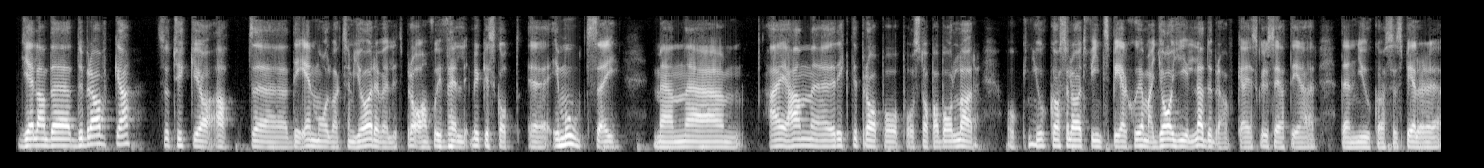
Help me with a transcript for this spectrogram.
gällande Dubravka så tycker jag att det är en målvakt som gör det väldigt bra. Han får ju väldigt mycket skott emot sig. Men nej, han är riktigt bra på, på att stoppa bollar. Och Newcastle har ett fint spelschema. Jag gillar Dubravka. Jag skulle säga att det är den Newcastle-spelare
